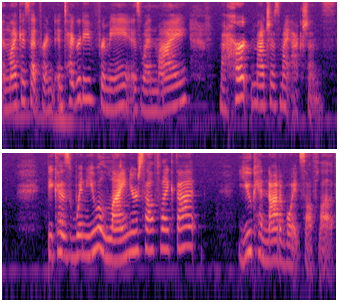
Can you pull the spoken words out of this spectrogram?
And like I said, for integrity for me is when my my heart matches my actions. Because when you align yourself like that, you cannot avoid self-love.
